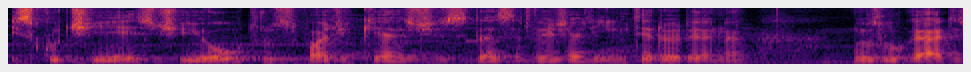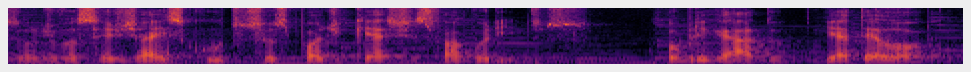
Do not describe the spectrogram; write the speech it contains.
Escute este e outros podcasts da Cervejaria Interiorana nos lugares onde você já escuta os seus podcasts favoritos. Obrigado e até logo!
